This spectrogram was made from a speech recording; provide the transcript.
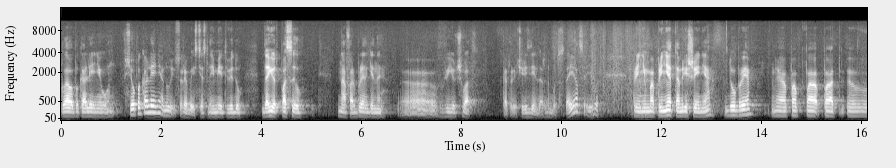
глава поколения, он все поколение, ну и Рэба, естественно, имеет в виду, дает посыл на Фарбренгене э, в Ютшват, который через день должны будут состояться, и вот принима, принять там решения добрые э, по, по, по э,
